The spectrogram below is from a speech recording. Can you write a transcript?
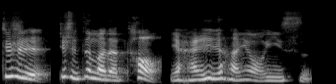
就是就是这么的透，也还是很有意思。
